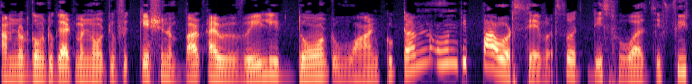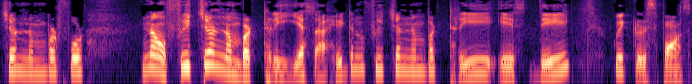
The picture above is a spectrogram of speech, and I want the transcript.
I'm not going to get my notification but I really don't want to turn on the power saver. So this was the feature number four. Now feature number three. Yes a hidden feature number three is the quick response.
